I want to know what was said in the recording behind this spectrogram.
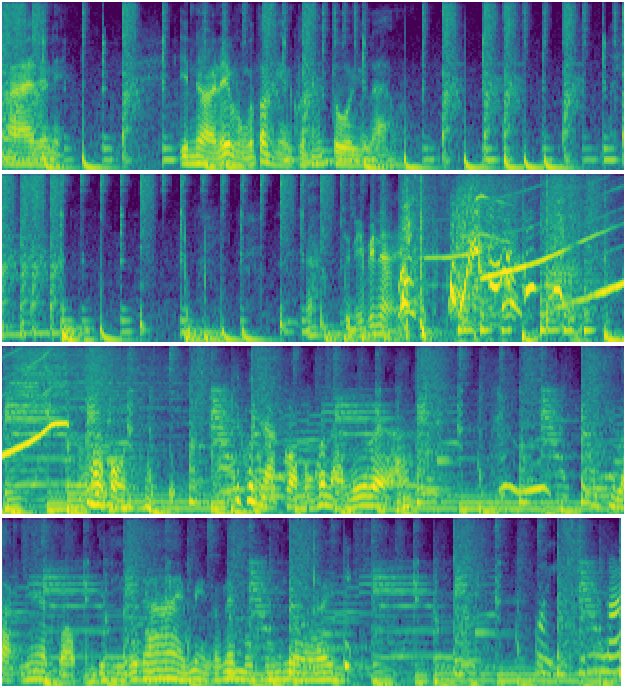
องอายเลยนี่ อีกหน่อยนี่ผมก็ต้องเห็นคุณทั้งตัวอยู่แล้วนะจะหนีไปไหน โอ้โหที่คุณอยากกอดผมขนาดนี้เลยเหรอที่หลังเนี่ยบอกผมดีๆก็ได้ ไม่เห็นต้องเล่นมุกนี้เลย ปล่อยฉันนะ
